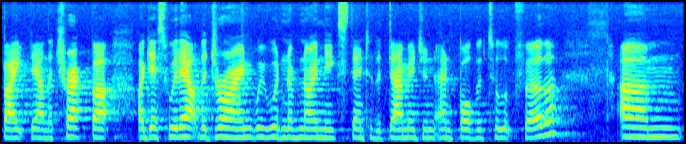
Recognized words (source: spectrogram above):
bait down the track, but I guess without the drone, we wouldn't have known the extent of the damage and, and bothered to look further. Um,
